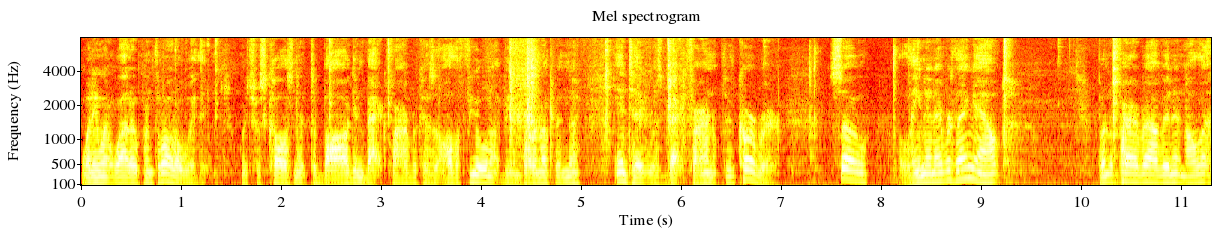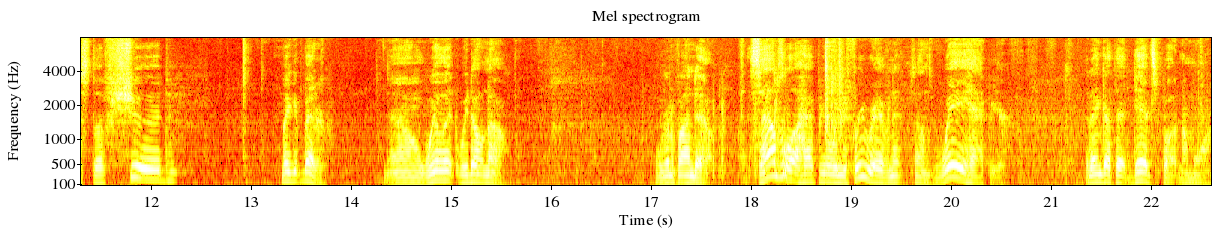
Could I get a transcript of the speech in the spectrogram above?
when he went wide open throttle with it, which was causing it to bog and backfire because all the fuel not being burned up in the intake was backfiring up through the carburetor. So, leaning everything out, putting a power valve in it and all that stuff should make it better. Now, will it? We don't know. We're going to find out. It sounds a lot happier when you're free revving it. it. Sounds way happier. It ain't got that dead spot no more.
